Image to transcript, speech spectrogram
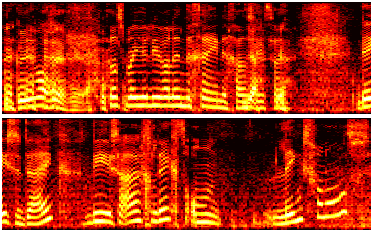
Dat kun je wel zeggen, ja. dat is bij jullie wel in de genen gaan ja, zitten. Ja. Deze dijk die is aangelegd om links van ons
